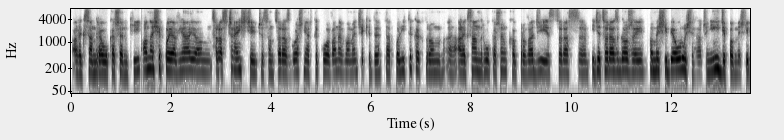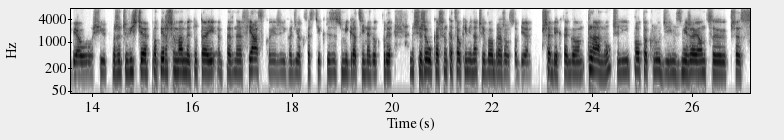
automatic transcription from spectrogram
Aleksandra Łukaszenki. One się pojawiają coraz częściej, czy są coraz głośniej artykułowane w momencie, kiedy ta polityka, którą Aleksander Łukaszenko prowadzi, jest coraz, idzie coraz gorzej po myśli Białorusi. Znaczy nie idzie po myśli Białorusi, rzeczywiście po pierwsze mamy tutaj pewne fiasko, jeżeli chodzi o kwestię kryzysu migracyjnego, który myślę, że Łukaszenka całkiem inaczej wyobrażał sobie przebieg tego planu, czyli czyli potok ludzi zmierzający przez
